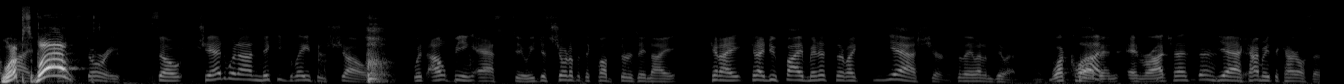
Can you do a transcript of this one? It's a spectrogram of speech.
Whoops. Whoa. Story. So Chad went on Nikki Glazer's show without being asked to. He just showed up at the club Thursday night. Can I can I do five minutes? They're like, yeah, sure. So they let him do it. What club But- in, in Rochester? Yeah, comedy at the Carlson.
